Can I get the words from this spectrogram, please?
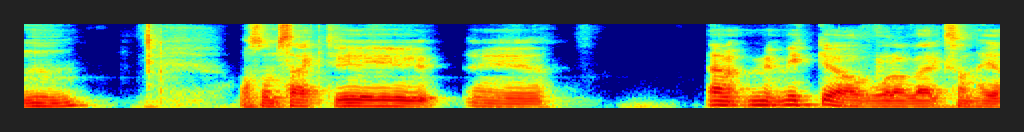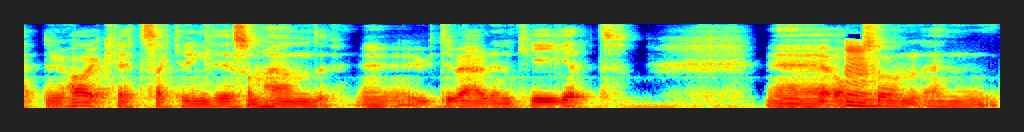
Mm. Och som sagt, vi är ju... Eh, mycket av vår verksamhet nu har ju kretsat kring det som hände eh, ute i världen, kriget. Eh, också mm. en, en...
